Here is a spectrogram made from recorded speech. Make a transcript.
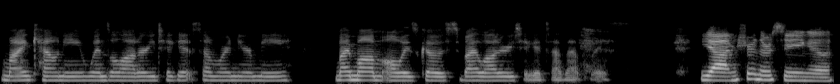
my county wins a lottery ticket somewhere near me, my mom always goes to buy lottery tickets at that place. Yeah, I'm sure they're seeing a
